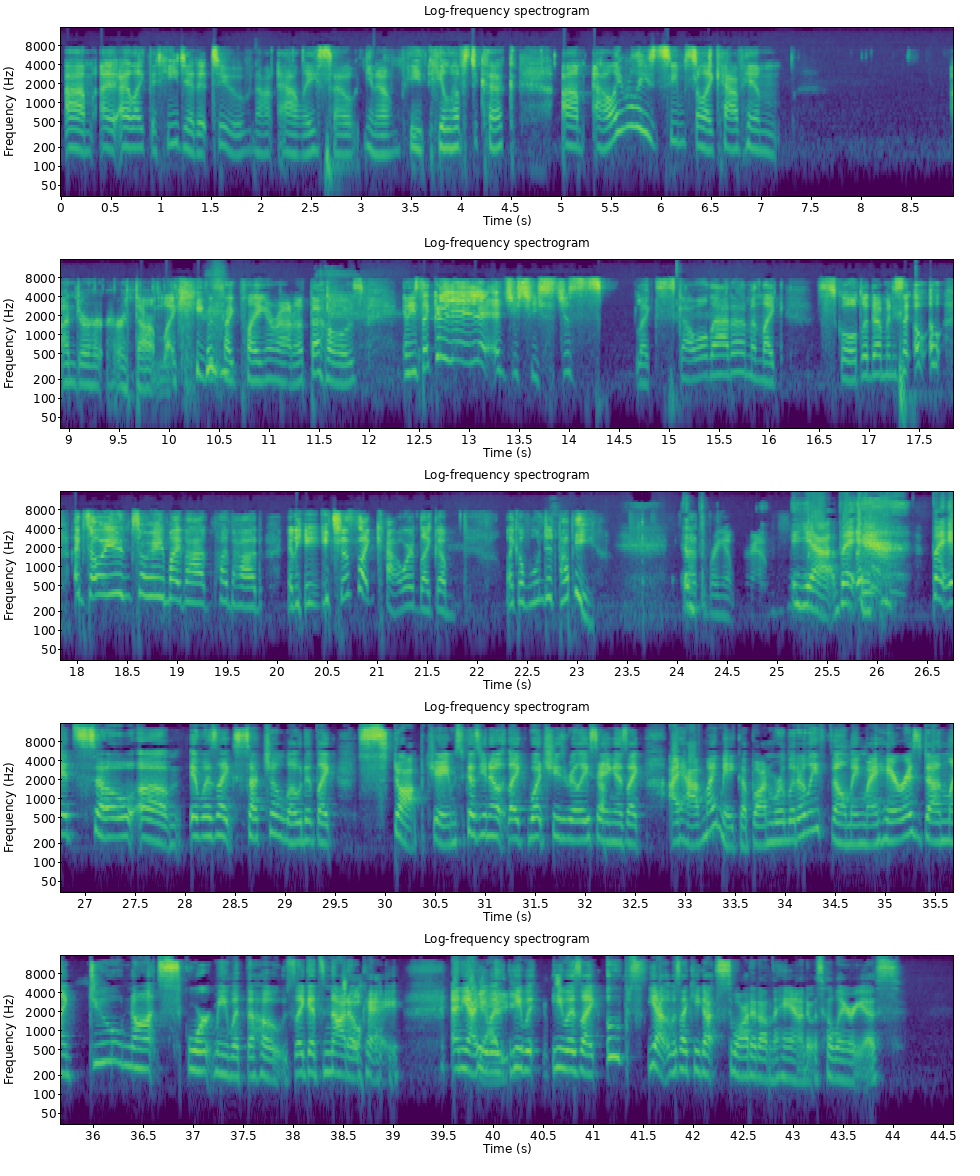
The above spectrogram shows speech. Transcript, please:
Um, I, I like that he did it too, not Ally. So you know he he loves to cook. Um, Ally really seems to like have him under her, her thumb. Like he was like playing around with the hose, and he's like, and she, she's just like scowled at him and like scolded him, and he's like, oh oh, I'm sorry, I'm sorry, my bad, my bad, and he, he just like cowered like a like a wounded puppy. Not to bring up Graham. Yeah, but but it's so um it was like such a loaded like stop James because you know like what she's really saying is like I have my makeup on we're literally filming my hair is done like do not squirt me with the hose like it's not okay. And yeah, he Yeah, was he was he was like oops. Yeah, it was like he got swatted on the hand. It was hilarious.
